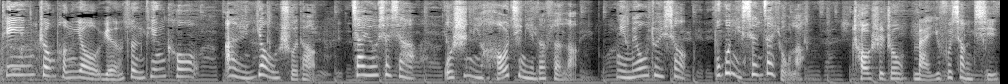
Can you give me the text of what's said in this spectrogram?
听众朋友，缘分天空暗耀说道：“加油，夏夏，我是你好几年的粉了。你没有对象，不过你现在有了。超市中买一副象棋，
